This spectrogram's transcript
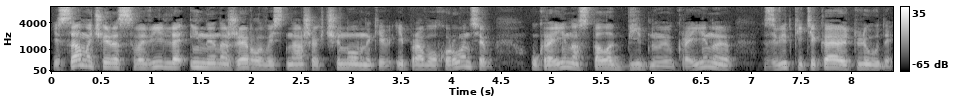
І саме через свавілля і ненажерливість наших чиновників і правоохоронців Україна стала бідною країною, звідки тікають люди.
